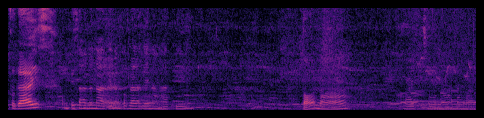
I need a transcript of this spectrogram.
So guys, umpisahan na natin ang paglalagay ng ating tuna. White tuna na may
